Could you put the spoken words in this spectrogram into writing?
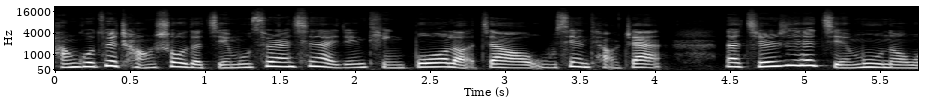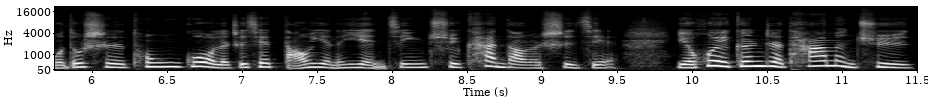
韩国最长寿的节目虽然现在已经停播了，叫《无限挑战》。那其实这些节目呢，我都是通过了这些导演的眼睛去看到了世界，也会跟着他们去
